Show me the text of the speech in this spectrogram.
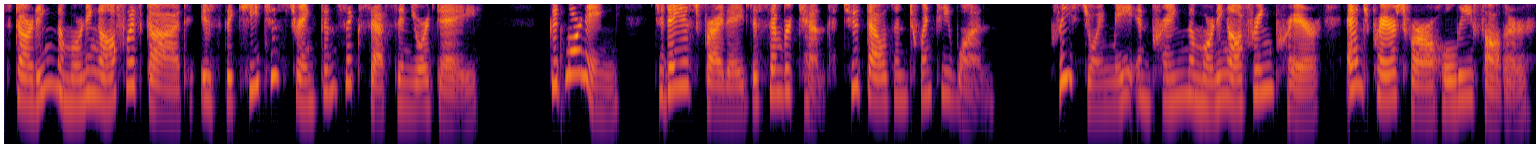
Starting the morning off with God is the key to strength and success in your day. Good morning. Today is Friday, December 10th, 2021. Please join me in praying the morning offering prayer and prayers for our Holy Father.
